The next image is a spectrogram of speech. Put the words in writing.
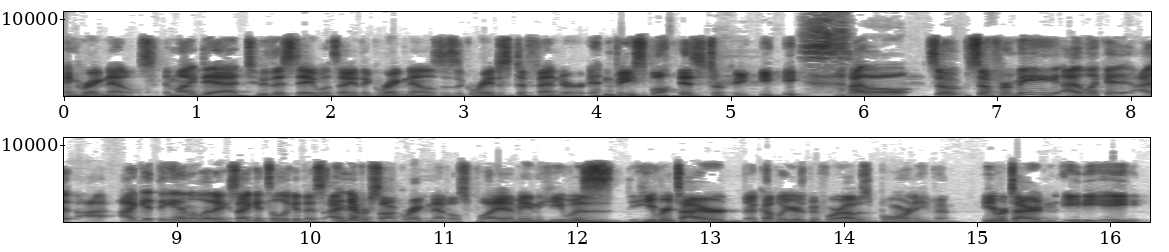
and Graig Nettles. And my dad, to this day, will tell you that Graig Nettles is the greatest defender in baseball history. So- I- so, so for me, I look at I, I, I get the analytics. I get to look at this. I never saw Graig Nettles play. I mean, he was he retired a couple years before I was born. Even he retired in '88,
